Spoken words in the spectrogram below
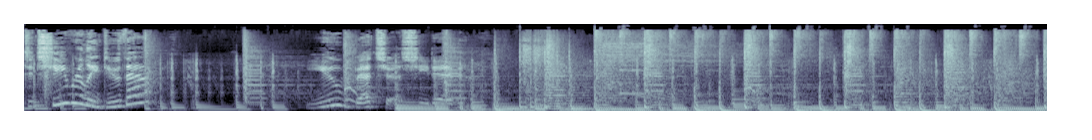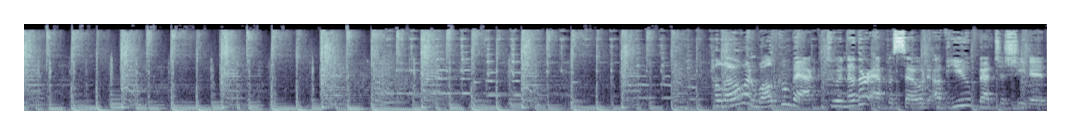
Did she really do that? You betcha she did. Hello and welcome back to another episode of You Betcha She Did,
